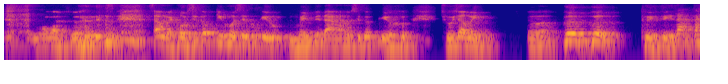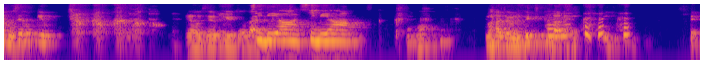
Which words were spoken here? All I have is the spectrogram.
xong phải hồi sức cấp cứu hồi sức cấp cứu. Mình phải ra hồi sức cấp cứu. Chú cho mình. Ừ, hương hương thủy thủy ra ra hồi sức cấp cứu. Hồi sức cấp cứu cho CPR CPR bao trong nước trời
